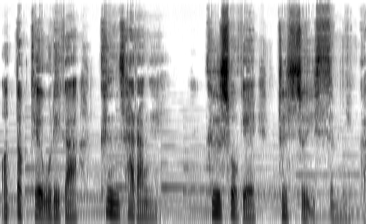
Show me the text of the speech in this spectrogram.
어떻게 우리가 큰 사랑에 그 속에 들 수 있습니까?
